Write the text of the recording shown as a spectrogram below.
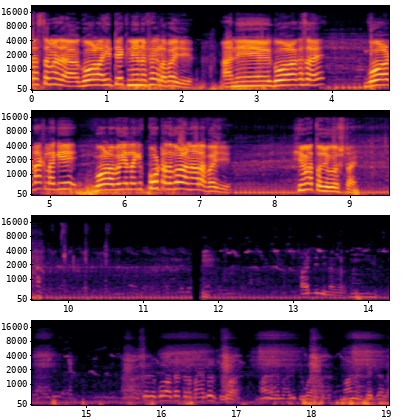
जास्त माझा गोळा ही टेक्निकनं फेकला पाहिजे. आणि गोळा कसा आहे? गोळा टाकला की गोळा बघितला की पोटात गोळा नाला पाहिजे. ही महत्वाची गोष्ट आहे. गोळा बाहेर धरतो गोळा झाला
